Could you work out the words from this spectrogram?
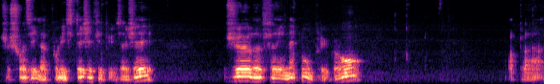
Je choisis la police DGFIP usager je le fais nettement plus grand. Hop là,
